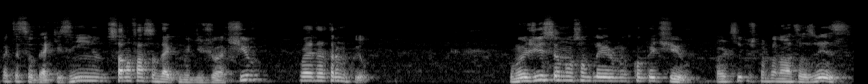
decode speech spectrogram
vai ter seu deckzinho, só não faça um deck muito enjoativo, vai estar tranquilo. Como eu disse, eu não sou um player muito competitivo. Participo de campeonatos às vezes,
